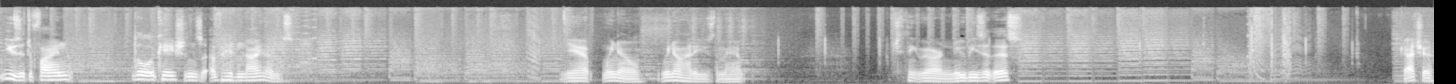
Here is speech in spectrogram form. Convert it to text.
Use it to find the locations of hidden items. Yeah, we know. We know how to use the map. Do you think we are newbies at this? Gotcha.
